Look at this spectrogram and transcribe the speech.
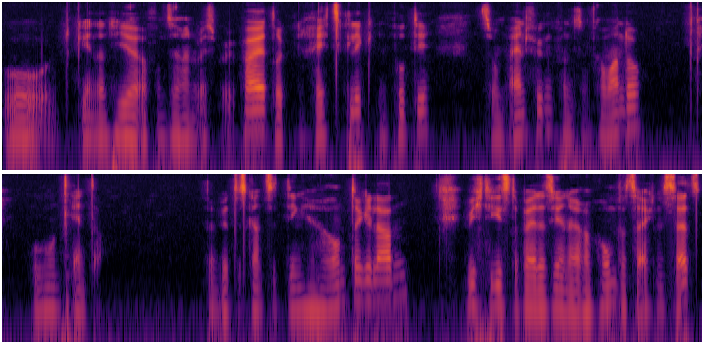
und gehen dann hier auf unseren Raspberry Pi, drücken Rechtsklick in Putty zum Einfügen von diesem Kommando und Enter. Dann wird das ganze Ding heruntergeladen. Wichtig ist dabei, dass ihr in eurem Home-Verzeichnis seid.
